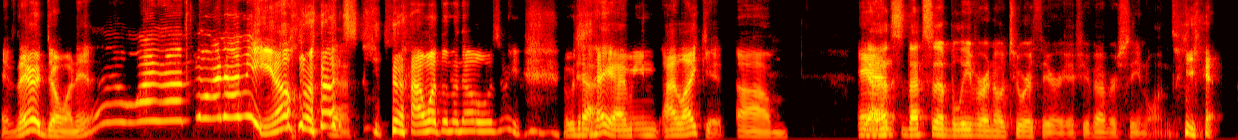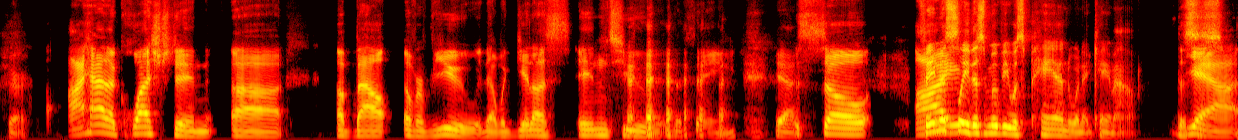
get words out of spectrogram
if they're doing it, eh, why not? Why not me? You know, I want them to know it was me. Which Yeah. is, hey, I mean, I like it. Um, and yeah, that's that's a believer in auteur theory if you've ever seen one. yeah. Sure. I had a question uh, about a review that would get us into the thing. Yeah. So Famously, I, this movie was panned when it came out. This is- Yeah.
